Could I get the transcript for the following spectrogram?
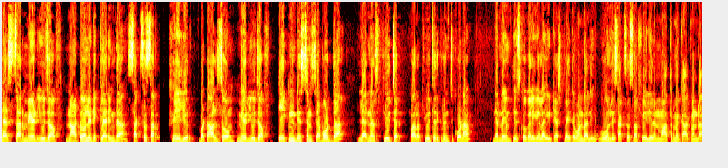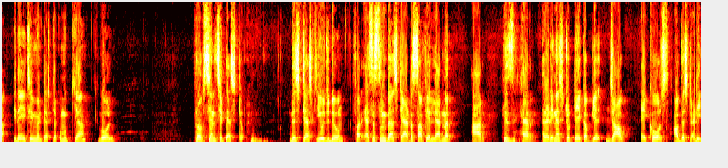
Tests are made use of not only declaring the success or failure but also made use of taking decisions about the learners future వాళ్ళ ఫ్యూచర్ గురించి కూడా నిర్ణయం తీసుకోగలిగేలా ఈ టెస్ట్లు అయితే ఉండాలి. ఓన్లీ సక్సెస్ ఆఫ్ ఫెయిల్యూర్ అని మాత్రమే కాకుండా ఇదే అచీవ్మెంట్ టెస్ట్ యొక్క ముఖ్య goal proficiency test this test used for assessing the status of a learner or his her readiness to take up a job a course of the study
